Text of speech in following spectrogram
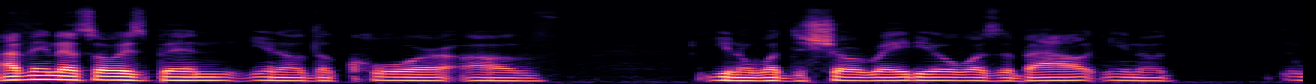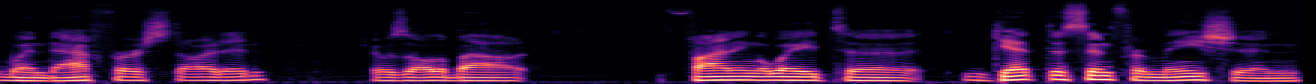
I think that's always been, you know, the core of, you know, what the show radio was about. You know, when that first started, it was all about finding a way to get this information.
